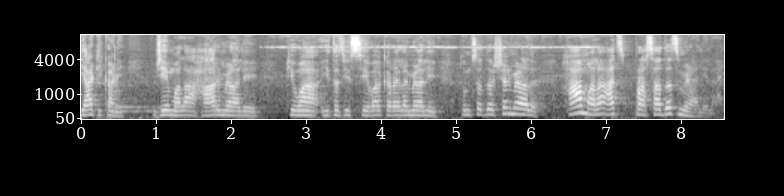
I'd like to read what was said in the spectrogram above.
या ठिकाणी जे मला हार मिळाले किंवा इथं जी सेवा करायला मिळाली तुमचं दर्शन मिळालं. हा मला आज प्रसादच मिळालेला आहे.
